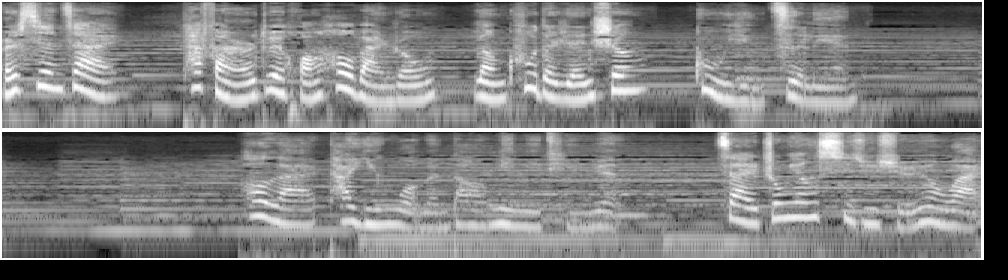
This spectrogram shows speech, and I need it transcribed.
而现在。她反而对皇后婉容冷酷的人生顾影自怜。后来，他引我们到秘密庭院，在中央戏剧学院外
